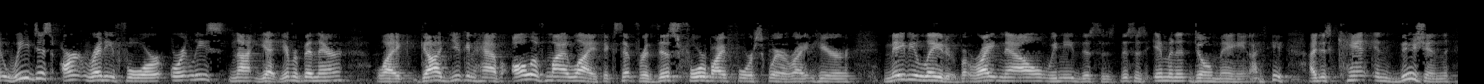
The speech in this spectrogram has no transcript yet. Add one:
that we just aren't ready for, or at least not yet. You ever been there? Like, God, you can have all of my life except for this four by four square right here. Maybe later, but right now we need this is this is eminent domain. I I just can't envision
